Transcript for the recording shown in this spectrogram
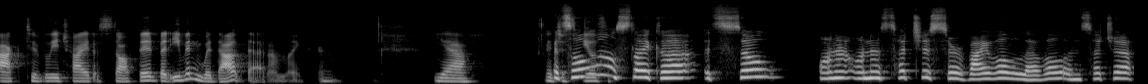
actively try to stop it but even without that i'm like oh, yeah it it's almost feels... like a it's so on a on a such a survival level and such a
